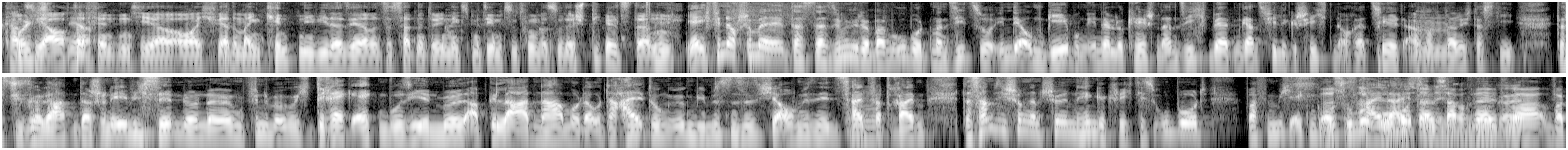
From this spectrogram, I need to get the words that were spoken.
kannst du ja auch ja. da finden hier, oh, ich werde mein Kind nie wiedersehen, aber das hat natürlich nichts mit dem zu tun, was du da spielst dann. Ja, ich finde auch schon mal, dass, da sind wir wieder beim U-Boot. Man sieht so in der Umgebung, in der Location an sich werden ganz viele Geschichten auch erzählt. Einfach dadurch, dass die, dass die Soldaten da schon ewig sind und dann finden wir irgendwelche Dreckecken, wo sie ihren Müll abgeladen haben oder Unterhaltung. Irgendwie müssen sie sich ja auch ein bisschen in die Zeit vertreiben. Das haben sie schon ganz schön hingekriegt. Dieses U-Boot war für mich echt ein Das großes U-Boot Highlight. als ich auch Subwelt war, war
